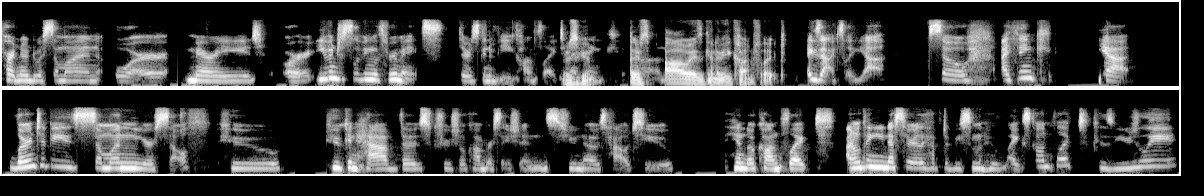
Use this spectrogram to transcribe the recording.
partnered with someone or married or even just living with roommates, there's going to be conflict. There's, gonna, think, there's um, always going to be conflict. Exactly. Yeah. So I think, yeah, learn to be someone yourself who who can have those crucial conversations, who knows how to handle conflict. I don't think you necessarily have to be someone who likes conflict because usually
